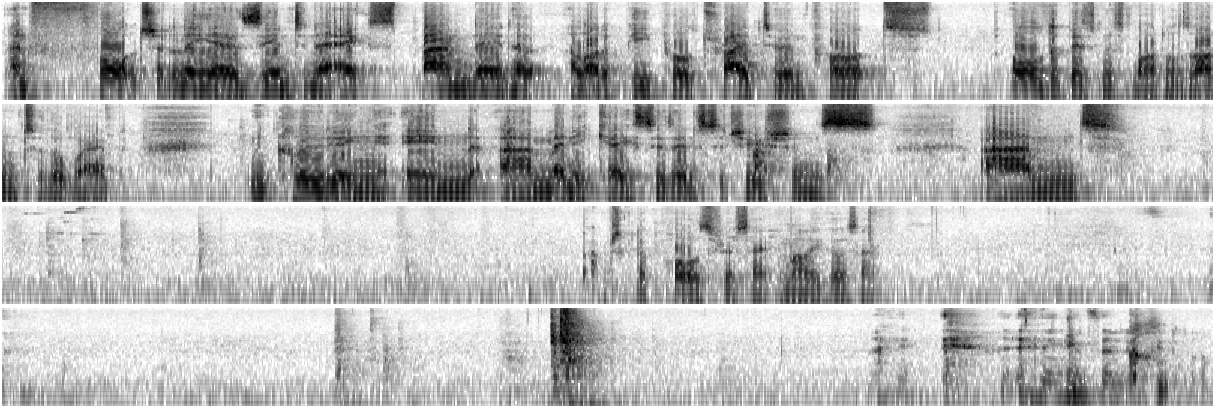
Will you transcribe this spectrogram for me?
unfortunately, as the internet expanded, a, a lot of people tried to import older business models onto the web, including in uh, many cases institutions. And I'm just going to pause for a second while he goes out. Okay, I think it's understandable.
